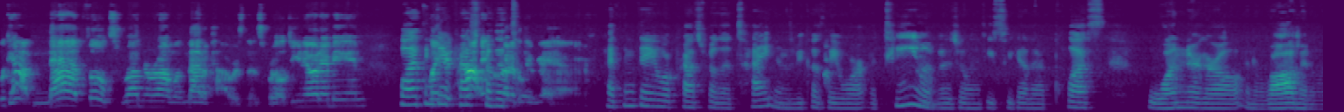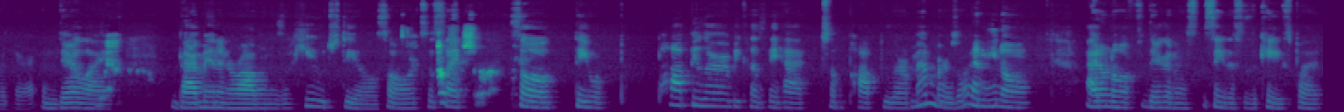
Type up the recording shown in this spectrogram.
We got mad folks running around with meta powers in this world. Do you know what I mean? Well, I think like, they pressed for the. Rare. I think they were pressed for the Titans because they were a team of vigilantes together. Plus, Wonder Girl and Robin were there, and they're like, yeah. Batman and Robin is a huge deal. So it's just oh, like, sure. so they were popular because they had some popular members, and you know, I don't know if they're gonna say this is the case, but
